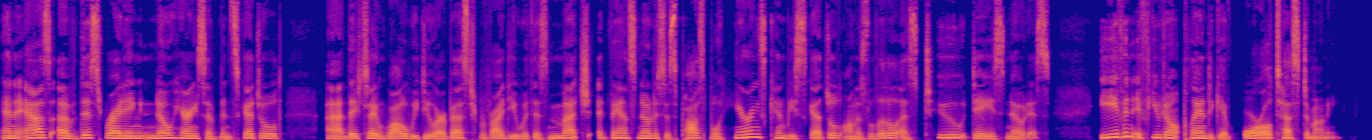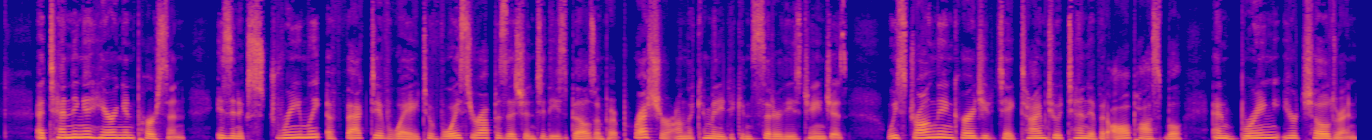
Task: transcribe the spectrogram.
And as of this writing, no hearings have been scheduled. Uh, they say while we do our best to provide you with as much advance notice as possible, hearings can be scheduled on as little as two days' notice. Even if you don't plan to give oral testimony, attending a hearing in person is an extremely effective way to voice your opposition to these bills and put pressure on the committee to consider these changes. We strongly encourage you to take time to attend if at all possible and bring your children,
